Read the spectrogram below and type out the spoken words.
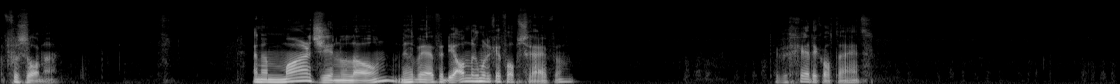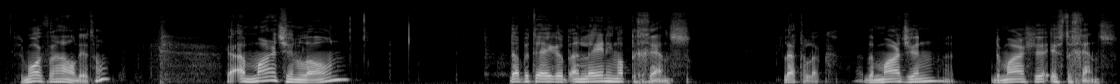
verzonnen. En een margin loan, even, die andere moet ik even opschrijven. Die vergeet ik altijd. Het is een mooi verhaal dit hoor. Een margin loan, dat betekent een lening op de grens. Letterlijk. De margin, de marge is de grens.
